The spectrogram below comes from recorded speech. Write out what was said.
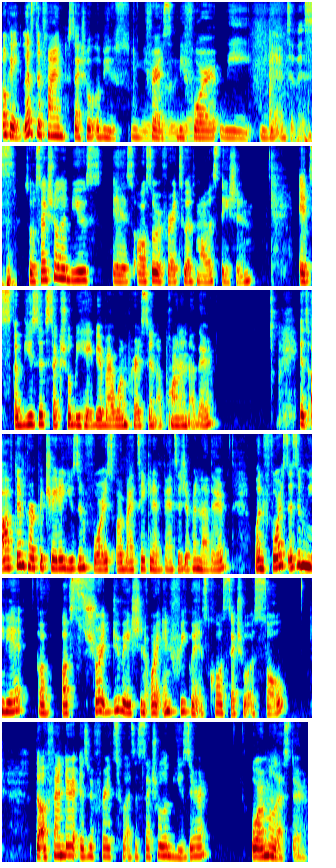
okay, let's define sexual abuse Yeah, first yeah. before we we get into this. So sexual abuse is also referred to as molestation. It's abusive sexual behavior by one person upon another. It's often perpetrated using force or by taking advantage of another. When force is immediate, of, of short duration, or infrequent, it's called sexual assault. The offender is referred to as a sexual abuser or molester.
